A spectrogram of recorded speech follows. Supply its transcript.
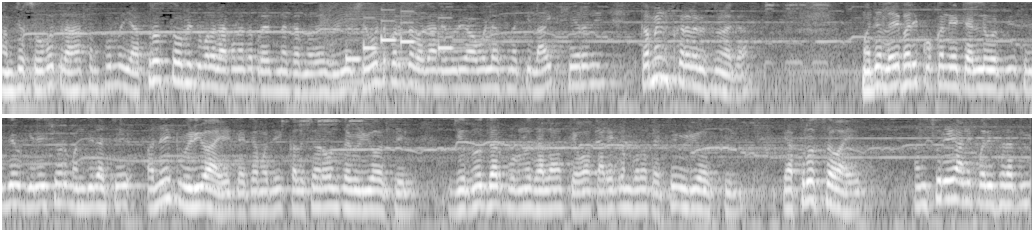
आमच्यासोबत राहा. संपूर्ण यात्रोत्सव मी तुम्हाला दाखवण्याचा प्रयत्न करणार आहे. व्हिडिओ शेवटपर्यंत बघा. आणि व्हिडिओ आवडल्यास नक्की लाईक शेअर आणि कमेंट्स करायला विसरू नका. म्हणजे माझ्या लयभारी कोकण या चॅनलवरती श्रीदेव गिरेश्वर मंदिराचे अनेक व्हिडिओ आहेत. ज्याच्यामध्ये कलशारावांचा व्हिडिओ असेल जीर्णोद्धार पूर्ण झाला तेव्हा कार्यक्रम झाला त्याचे व्हिडिओ असतील. यात्रोत्सव आहेत अंसुरे आणि परिसरातील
